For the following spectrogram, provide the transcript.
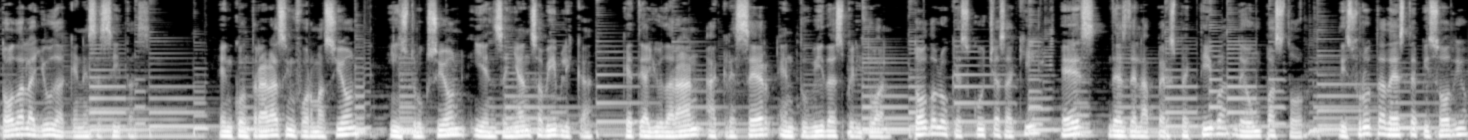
toda la ayuda que necesitas. Encontrarás información, instrucción y enseñanza bíblica que te ayudarán a crecer en tu vida espiritual. Todo lo que escuchas aquí es desde la perspectiva de un pastor. Disfruta de este episodio.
